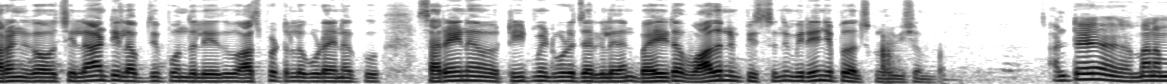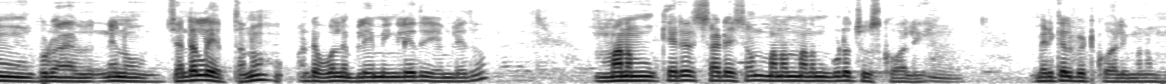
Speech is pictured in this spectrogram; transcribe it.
పరంగా కావచ్చు ఎలాంటి లబ్ధి పొందలేదు. హాస్పిటల్లో కూడా ఆయనకు సరైన ట్రీట్మెంట్ కూడా జరగలేదని బయట వాదన వినిపిస్తుంది. మీరేం చెప్పదలుచుకున్నారు విషయం? విషయంలో అంటే మనం ఇప్పుడు నేను జనరల్గా చెప్తాను. అంటే ఓన్లీ బ్లేమింగ్ లేదు ఏం లేదు. మనం కెరీర్ స్టార్ట్ చేసినప్పుడు మనం మనం కూడా చూసుకోవాలి. మెడికల్ పెట్టుకోవాలి మనం.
